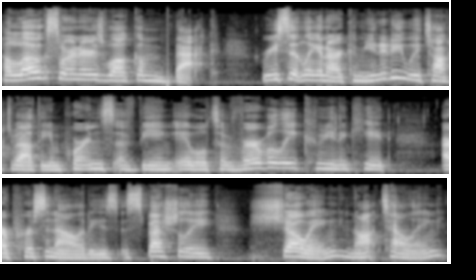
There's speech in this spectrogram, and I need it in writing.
Hello, Explorers. Welcome back. Recently in our community, we talked about the importance of being able to verbally communicate our personalities, especially showing, not telling,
